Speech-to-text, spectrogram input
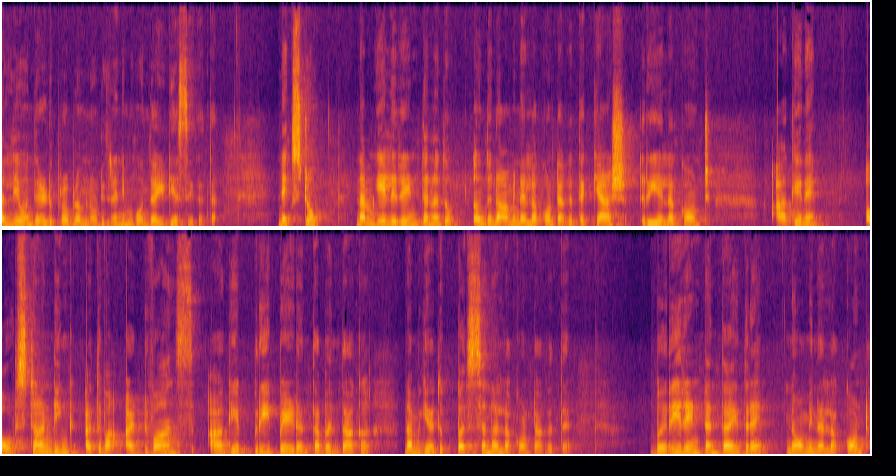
ಅಲ್ಲಿ ಒಂದೆರಡು ಪ್ರಾಬ್ಲಮ್ ನೋಡಿದರೆ ನಿಮ್ಗೊಂದು ಐಡಿಯಾ ಸಿಗುತ್ತೆ. ನೆಕ್ಸ್ಟು ನಮಗೆ ಇಲ್ಲಿ ರೆಂಟ್ ಅನ್ನೋದು ಒಂದು ನಾಮಿನಲ್ ಅಕೌಂಟ್ ಆಗುತ್ತೆ ಕ್ಯಾಶ್ ರಿಯಲ್ ಅಕೌಂಟ್ ಹಾಗೆಯೇ ಔಟ್ಸ್ಟ್ಯಾಂಡಿಂಗ್ ಅಥವಾ ಅಡ್ವಾನ್ಸ್ ಹಾಗೆ ಪ್ರೀಪೇಯ್ಡ್ ಅಂತ ಬಂದಾಗ ನಮಗೆ ಅದು ಪರ್ಸನಲ್ ಅಕೌಂಟ್ ಆಗುತ್ತೆ. ಬರೀ ರೆಂಟ್ ಅಂತ ಇದ್ದರೆ ನಾಮಿನಲ್ ಅಕೌಂಟ್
